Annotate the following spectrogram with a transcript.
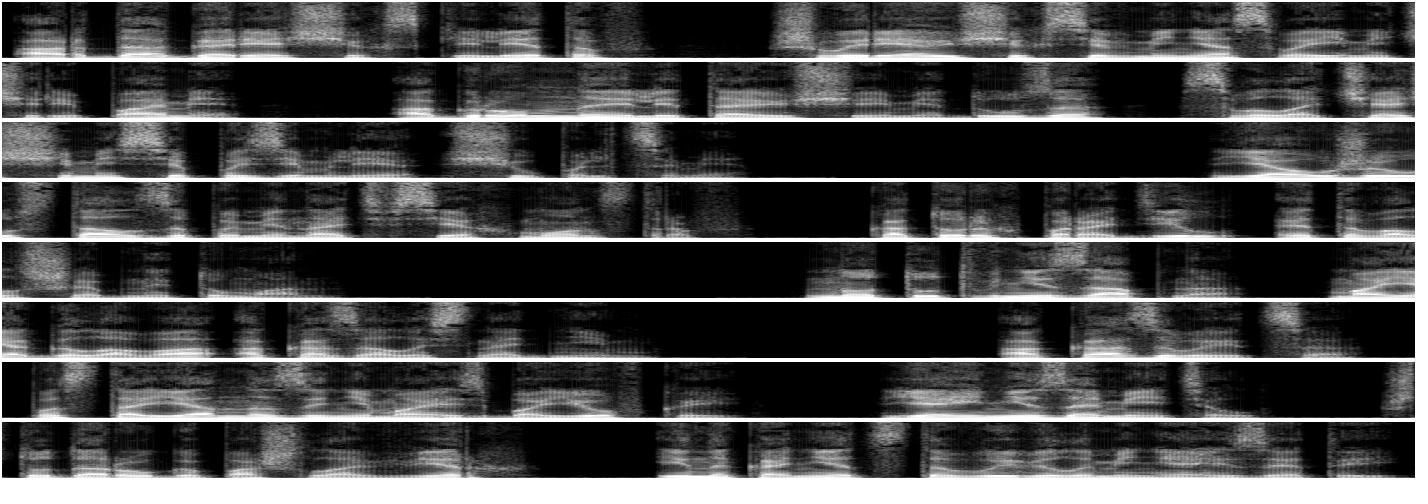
Орда горящих скелетов, швыряющихся в меня своими черепами, огромная летающая медуза с волочащимися по земле щупальцами. Я уже устал запоминать всех монстров, которых породил это волшебный туман. Но тут внезапно моя голова оказалась над ним. Оказывается, постоянно занимаясь боевкой, я и не заметил, что дорога пошла вверх и наконец-то вывела меня из этой,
